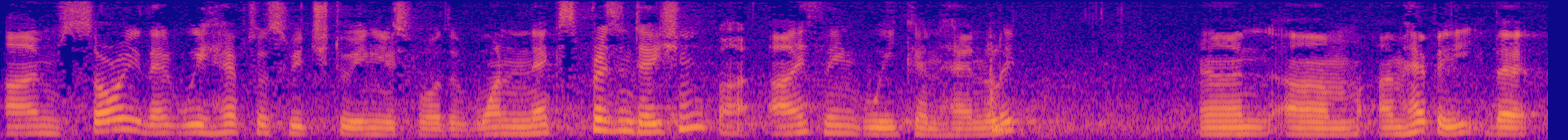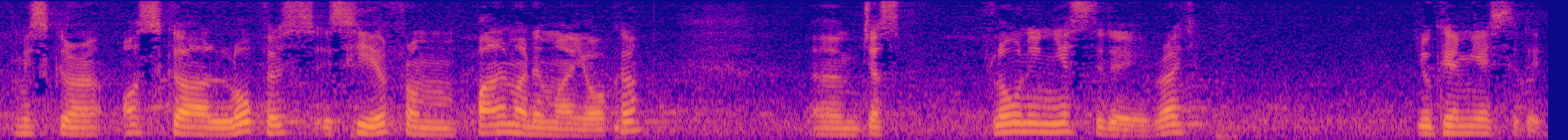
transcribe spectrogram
I'm sorry that we have to switch to English for the one next presentation, but I think we can handle it. And um, I'm happy that Mr. Oscar Lopez is here from Palma de Mallorca. Um, just flown in yesterday, right? You came yesterday.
